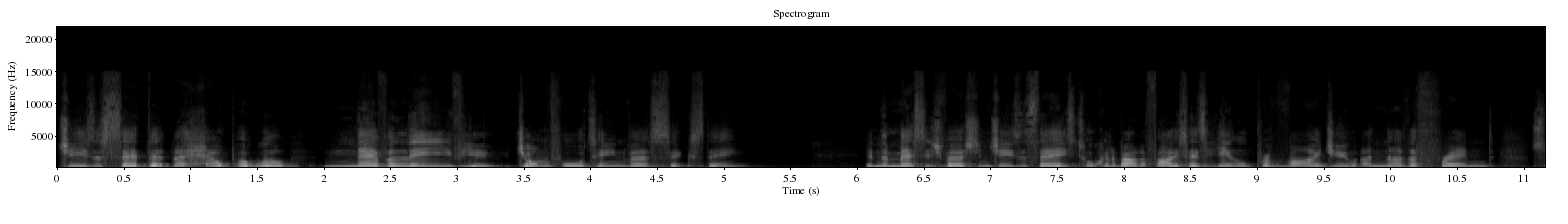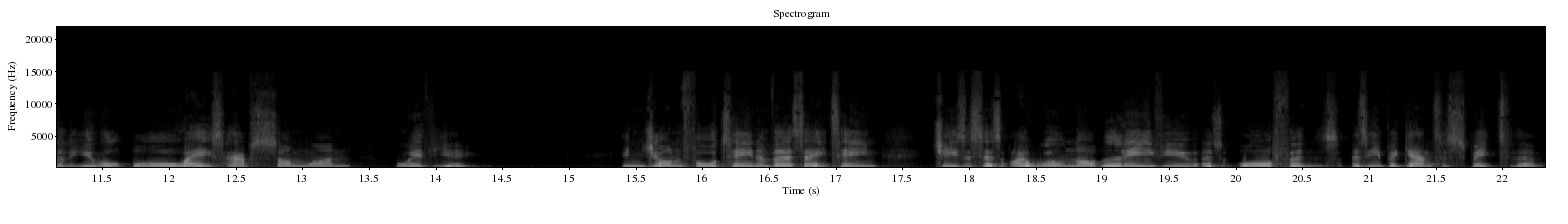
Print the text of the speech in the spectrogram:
Jesus said that the helper will never leave you. John 14, verse 16. In the message version, Jesus says, he's talking about the Father. He says, He'll provide you another friend so that you will always have someone with you. In John 14 and verse 18, Jesus says, I will not leave you as orphans, as he began to speak to them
